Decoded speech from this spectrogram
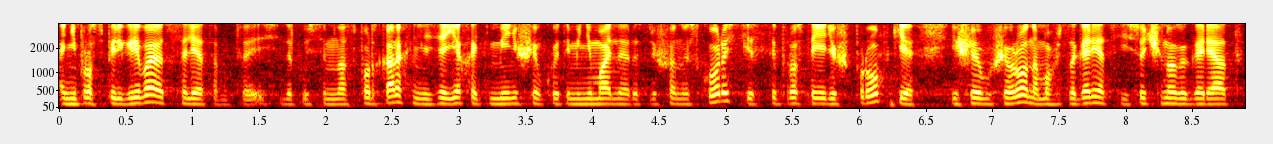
они просто перегреваются летом. То есть, допустим, на спорткарах нельзя ехать меньше какой-то минимальной разрешенной скорости. Если ты просто едешь в пробке, еще и выше рона, может загореться. Здесь очень много горят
